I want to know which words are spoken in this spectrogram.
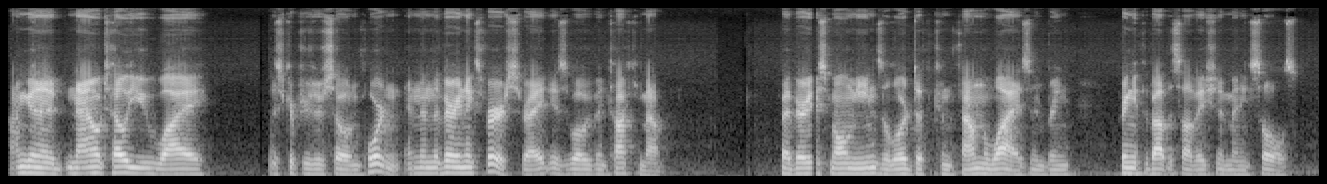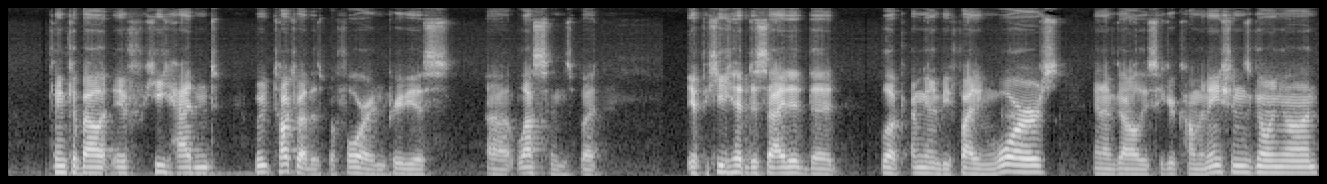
I'm going to now tell you why the scriptures are so important. And then the very next verse, right, is what we've been talking about. By very small means, the Lord doth confound the wise and bring bringeth about the salvation of many souls. Think about if he hadn't, we talked about this before in previous uh, lessons, but if he had decided that, look, I'm going to be fighting wars and I've got all these secret combinations going on,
